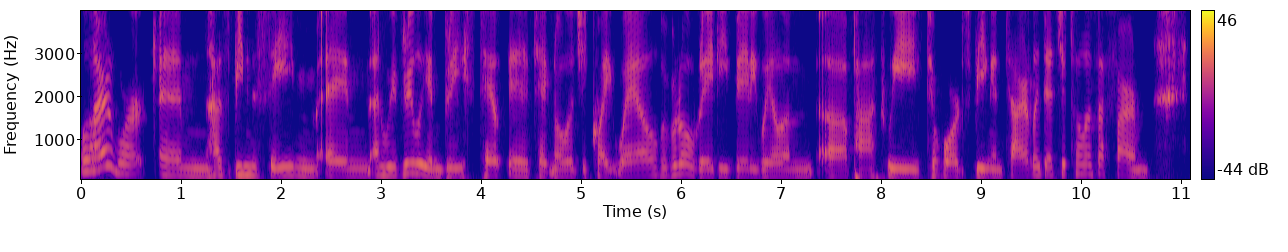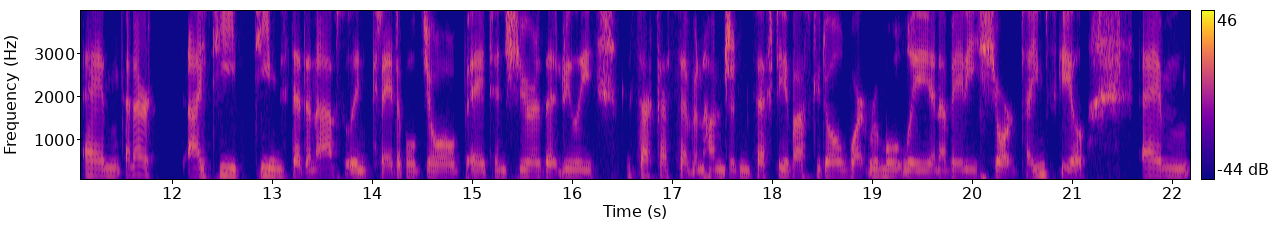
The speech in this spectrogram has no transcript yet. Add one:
Well, our work um, has been the same, um, and we've really embraced te- uh, technology quite well. We were already very well on a pathway towards being entirely digital as a firm, um, and our IT teams did an absolutely incredible job uh, to ensure that really the circa 750 of us could all work remotely in a very short time scale. Um,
